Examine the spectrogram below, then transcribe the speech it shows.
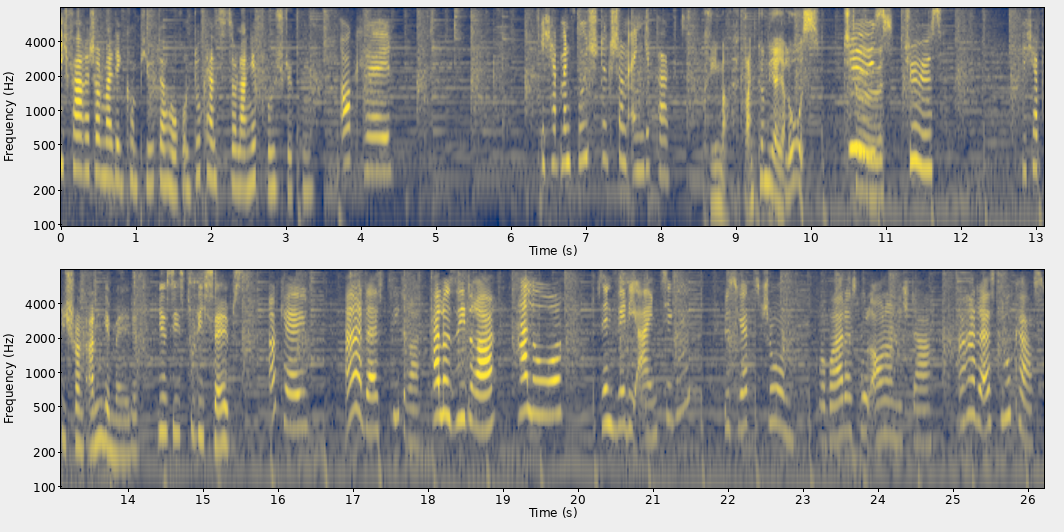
Ich fahre schon mal den Computer hoch und du kannst so lange frühstücken. Okay. Ich habe mein Frühstück schon eingepackt. Prima, dann können wir ja los. Tschüss. Tschüss. Ich habe dich schon angemeldet. Hier siehst du dich selbst. Okay. Ah, da ist Sidra. Hallo Sidra. Hallo. Sind wir die Einzigen? Bis jetzt schon. Frau Bader ist wohl auch noch nicht da. Ah, da ist Lukas.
